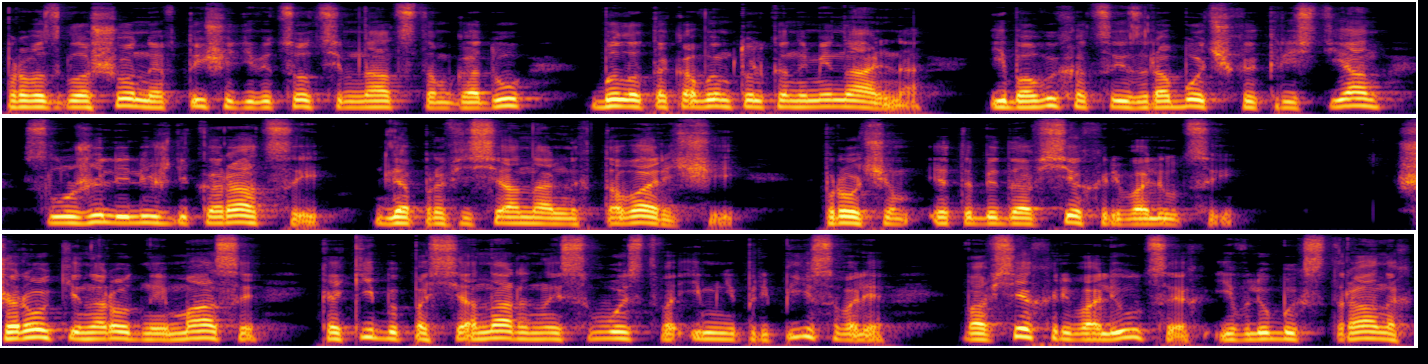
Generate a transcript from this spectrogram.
провозглашенное в 1917 году, было таковым только номинально, ибо выходцы из рабочих и крестьян служили лишь декорацией для профессиональных товарищей. Впрочем, это беда всех революций. Широкие народные массы, какие бы пассионарные свойства им не приписывали, во всех революциях и в любых странах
